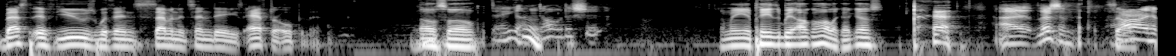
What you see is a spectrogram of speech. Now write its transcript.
best if used within seven to ten days after opening. oh, so Damn, you got dog this shit. I mean, it pays to be an alcoholic, I guess. I listen. all right,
